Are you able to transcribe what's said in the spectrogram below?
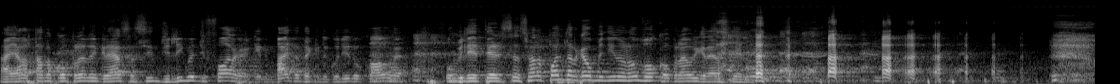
Aí ela estava comprando ingresso assim de língua de fora, aquele baita daquele guri no colo, né? O bilheteiro disse: "A senhora pode largar o menino, eu não vou comprar o ingresso dele".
